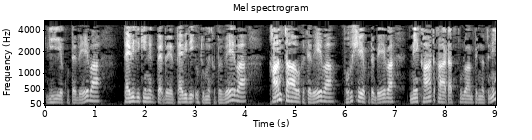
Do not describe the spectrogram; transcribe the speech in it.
ගිහියෙකුට වේවා, පැවිදි කෙනෙක් පැවිදි උතුමෙකුට වේවා, කාන්තාවකට වේවා, පුරුෂයෙකුට වේවා මේ කාට කාටත් පුළුවන් පින්නතුනි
